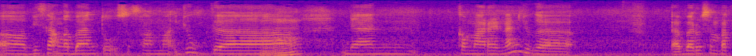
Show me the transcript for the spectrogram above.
eh, bisa ngebantu sesama juga. Mm-mm. dan kemarinan juga eh, baru sempat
